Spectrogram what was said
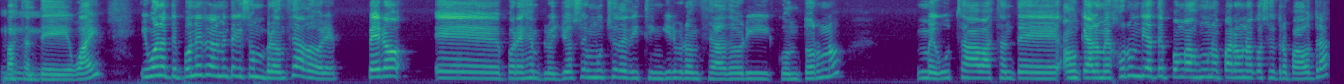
bastante guay. Y bueno, te pone realmente que son bronceadores, pero eh, por ejemplo, yo soy mucho de distinguir bronceador y contorno. Me gusta bastante, aunque a lo mejor un día te pongas uno para una cosa y otro para otra,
